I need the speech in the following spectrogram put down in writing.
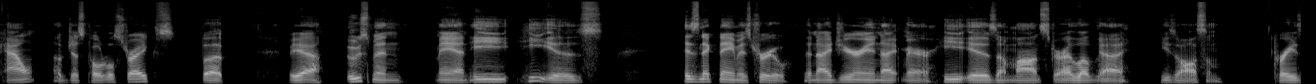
count of just total strikes. But, but yeah, Usman, man, he he is his nickname is true, the Nigerian Nightmare. He is a monster. I love the guy. He's awesome. Crazy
